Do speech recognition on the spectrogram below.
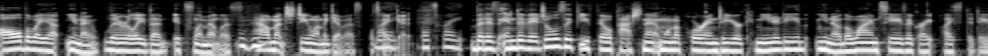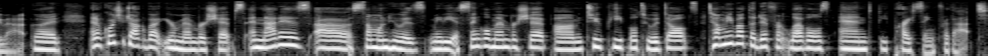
all the way up, you know, literally, the it's limitless. Mm-hmm. How much do you want to give us? We'll right. take it. That's great. But as individuals, if you feel passionate and want to pour into your community, you know, the YMCA is a great place to do that. Good. And of course, you talk about your memberships, and that is uh, someone who is maybe a single membership, um, two people, two adults. Tell me about the different levels and the pricing for that.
